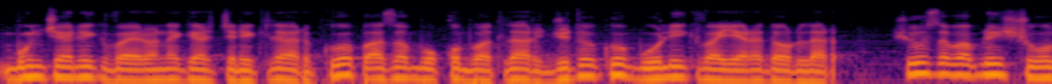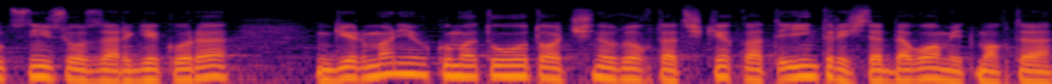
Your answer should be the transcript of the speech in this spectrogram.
Bunchalik vayronagarchiliklar, ko'p azob-uqubatlar, juda ko'p o'lik va yaradorlar. Shu sababli Scholzning so'zlariga ko'ra, Germaniya hukumati o't ochishni to'xtatishga qat'iy intilishda davom etmoqda.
